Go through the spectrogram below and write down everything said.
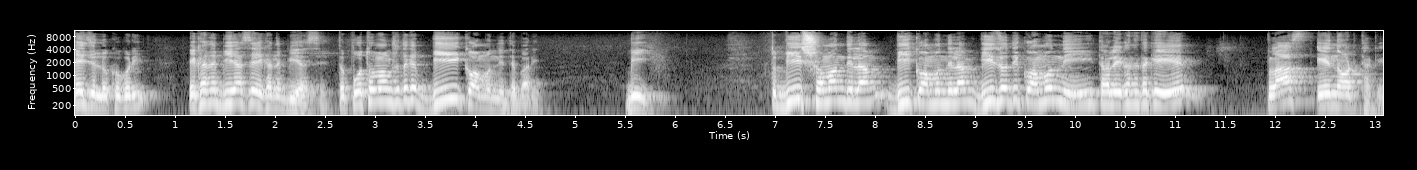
এই যে লক্ষ্য করি, এখানে বি আছে, এখানে বি আছে। তো প্রথম অংশ থেকে বি কমন নিতে পারি। বি তো বি সমান দিলাম বি কমন দিলাম বি যদি কমন নিই, তাহলে এখানে থাকে এ প্লাস এ নট থাকে।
